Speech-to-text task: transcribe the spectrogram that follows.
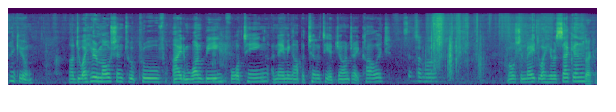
Thank you. Uh, Do I hear a motion to approve item 1B14, a naming opportunity at John Jay College? So moved. Motion made. Do I hear a second? Second.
